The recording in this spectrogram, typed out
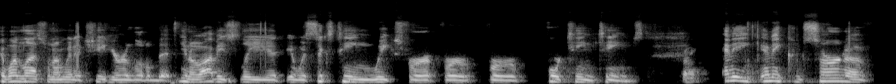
And one last one. I'm going to cheat here a little bit. You know, obviously it, it was 16 weeks for for for 14 teams. Right. Any any concern of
